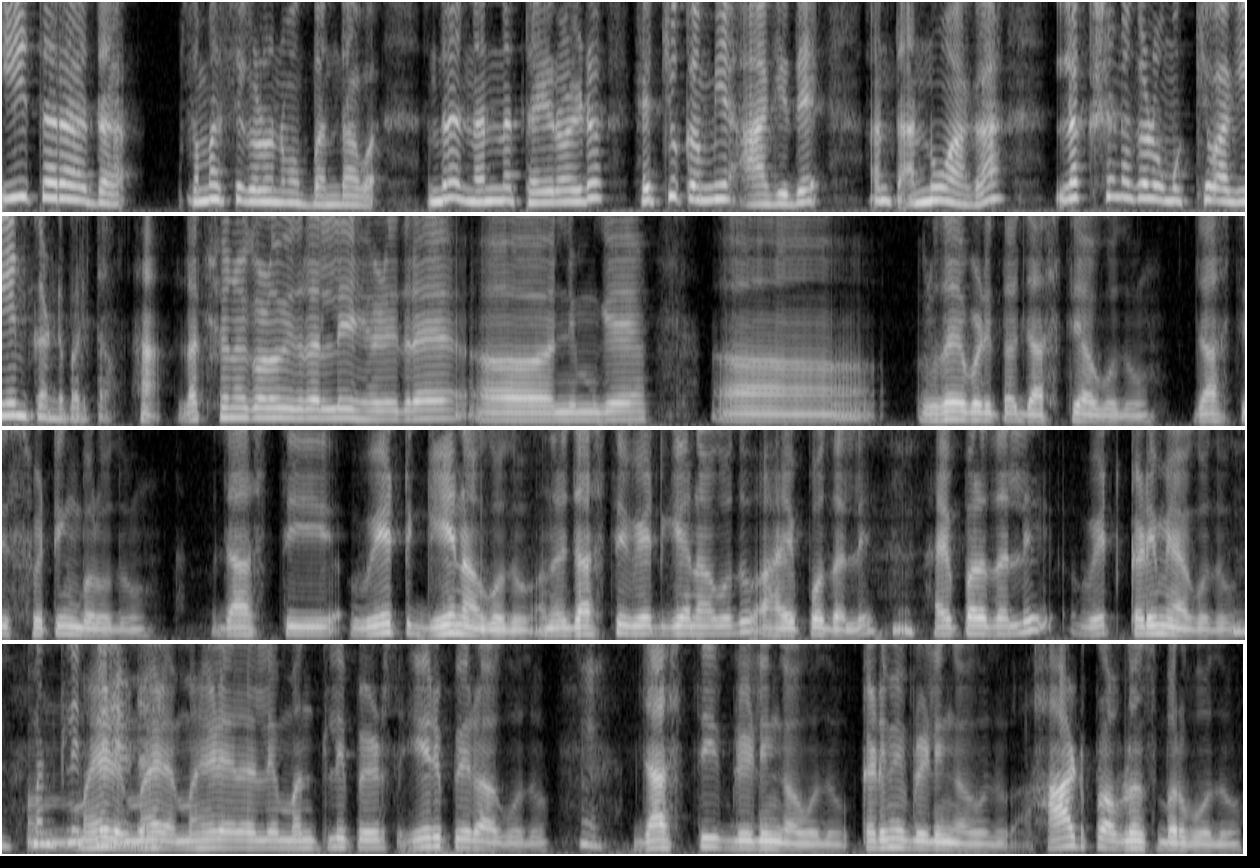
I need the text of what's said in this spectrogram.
ಈ ತರಹದ ಸಮಸ್ಯೆಗಳು ನಮಗೆ ಬಂದಾವ. ಅಂದರೆ ನನ್ನ ಥೈರಾಯ್ಡ್ ಹೆಚ್ಚು ಕಮ್ಮಿ ಆಗಿದೆ ಅಂತ ಅನ್ನುವಾಗ ಲಕ್ಷಣಗಳು ಮುಖ್ಯವಾಗಿ ಏನು ಕಂಡು ಬರ್ತಾವ? ಹಾಂ, ಲಕ್ಷಣಗಳು ಇದರಲ್ಲಿ ಹೇಳಿದರೆ ನಿಮಗೆ ಹೃದಯ ಬಡಿತ ಜಾಸ್ತಿ ಆಗೋದು, ಜಾಸ್ತಿ ಸ್ವೆಟ್ಟಿಂಗ್ ಬರೋದು ಜಾಸ್ತಿ ವೇಟ್ ಗೇನ್ ಆಗೋದು. ಅಂದ್ರೆ ಜಾಸ್ತಿ ವೇಟ್ ಗೇನ್ ಆಗೋದು ಹೈಪೋದಲ್ಲಿ ಹೈಪರ್ದಲ್ಲಿ ವೇಟ್ ಕಡಿಮೆ ಆಗೋದು. ಮಹಿಳೆ ಮಹಿಳೆ- ಮಹಿಳೆಯರಲ್ಲಿ ಮಂತ್ಲಿ ಪೀರಿಯಡ್ಸ್ ಏರುಪೇರು ಆಗೋದು. ಜಾಸ್ತಿ ಬ್ಲೀಡಿಂಗ್ ಆಗೋದು. ಕಡಿಮೆ ಬ್ಲೀಡಿಂಗ್ ಆಗೋದು. ಹಾರ್ಟ್ ಪ್ರಾಬ್ಲಮ್ಸ್ ಬರ್ಬೋದು.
